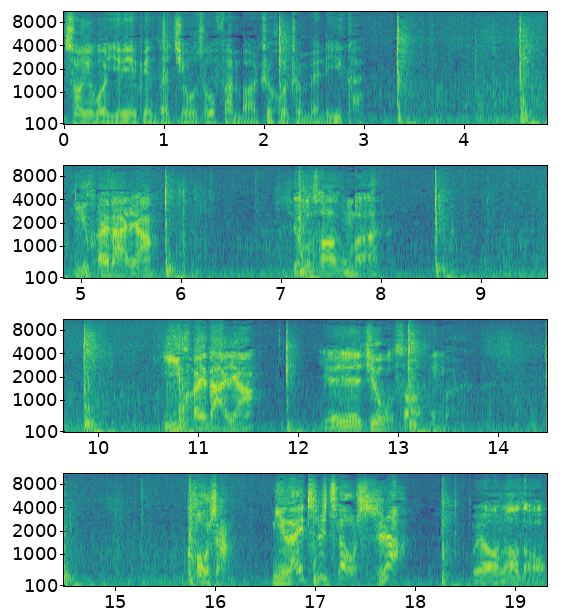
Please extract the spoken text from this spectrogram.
所以我爷爷便在酒足饭饱之后准备离开。一块大洋，就仨铜板，一块大洋，爷爷就仨铜板，后生，你来吃翘食啊？不要拉倒。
